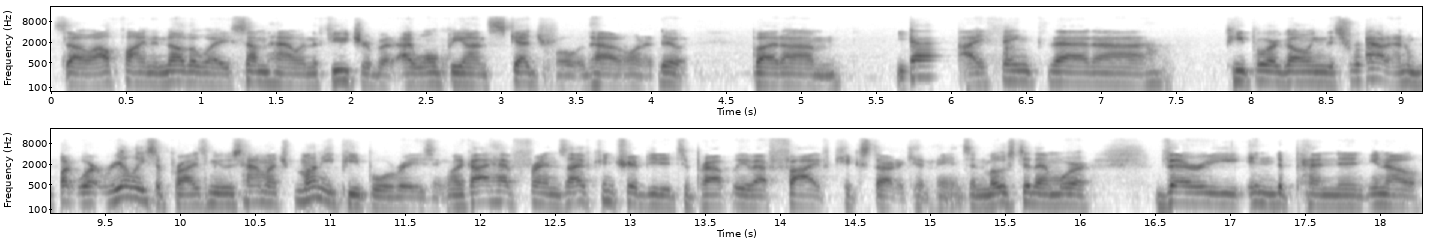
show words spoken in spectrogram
So I'll find another way somehow in the future, but I won't be on schedule with how I want to do it. But um, yeah, I think that uh, people are going this route. And what, what really surprised me was how much money people were raising. Like I have friends, I've contributed to probably about five Kickstarter campaigns, and most of them were very independent, you know,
